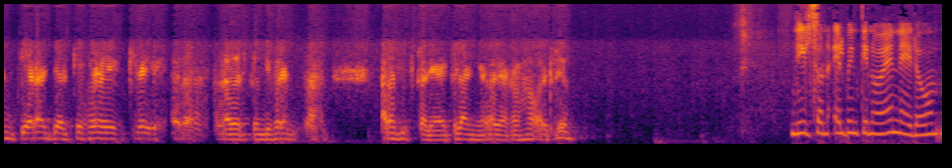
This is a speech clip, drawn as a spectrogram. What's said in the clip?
anterior, ayer que fue que la, la versión diferente a, la fiscalía de que la niña la había arrojado al río. Nilson, el 29 de enero,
